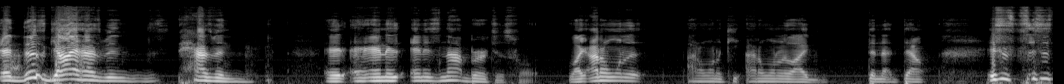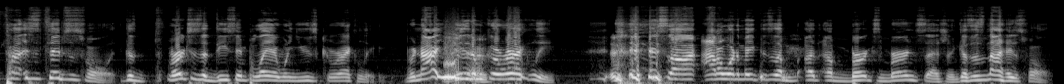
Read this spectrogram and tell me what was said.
and this guy has been has been, and and, it, and it's not Burks' fault. Like I don't want to, I don't want to keep, I don't want to like then that down. This is this is this is Thibs' fault because Burks is a decent player when used correctly. We're not using him correctly. so I, I don't want to make this a, a, a Burks burn session because it's not his fault.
